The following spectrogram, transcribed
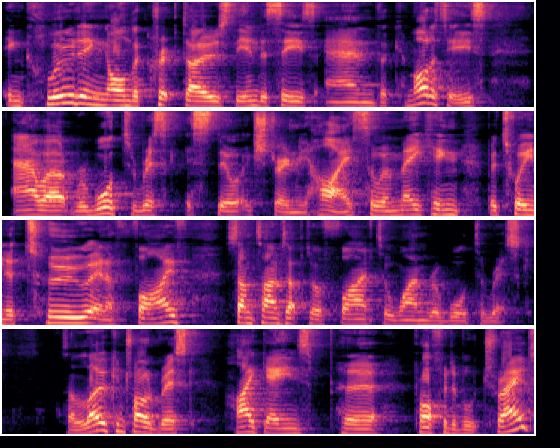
including on the cryptos, the indices and the commodities, our reward to risk is still extremely high. So we're making between a two and a five, sometimes up to a five to one reward to risk. So low controlled risk, high gains per profitable trade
